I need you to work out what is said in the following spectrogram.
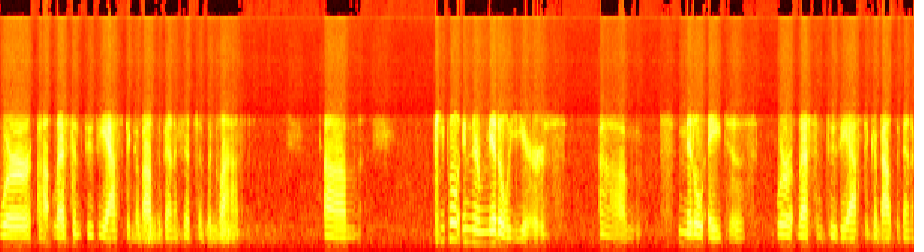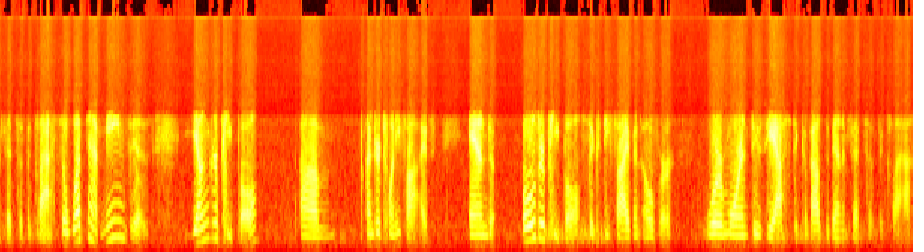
were uh, less enthusiastic about the benefits of the class. Um, people in their middle years, um, middle ages, were less enthusiastic about the benefits of the class. So what that means is younger people um, under 25, and older people, 65 and over, were more enthusiastic about the benefits of the class.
